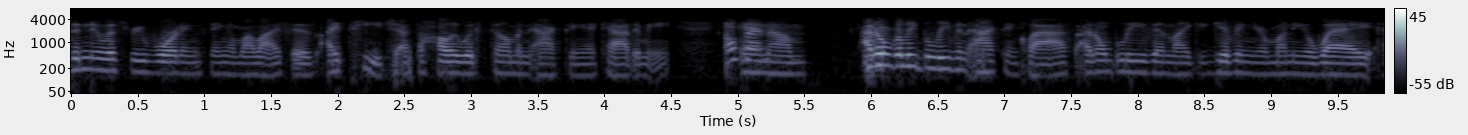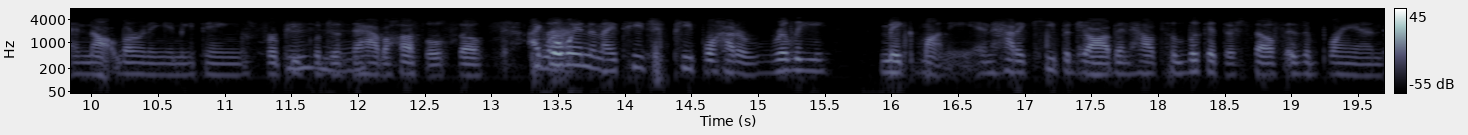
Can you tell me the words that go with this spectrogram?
the newest rewarding thing in my life is I teach at the Hollywood Film and Acting Academy. Okay. And um I don't really believe in acting class. I don't believe in like giving your money away and not learning anything for people just to Mhm. have a hustle. So I go in and I teach people how to really make money and how to keep a job and how to look at themselves as a brand,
